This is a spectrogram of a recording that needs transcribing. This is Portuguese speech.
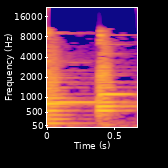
Música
